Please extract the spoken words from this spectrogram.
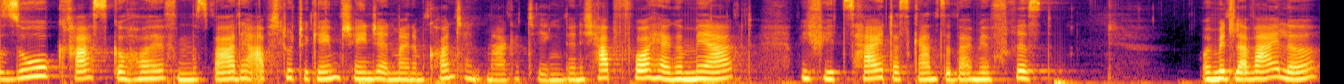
so krass geholfen. Das war der absolute Gamechanger in meinem Content Marketing, denn ich habe vorher gemerkt, wie viel Zeit das Ganze bei mir frisst. Und mittlerweile,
